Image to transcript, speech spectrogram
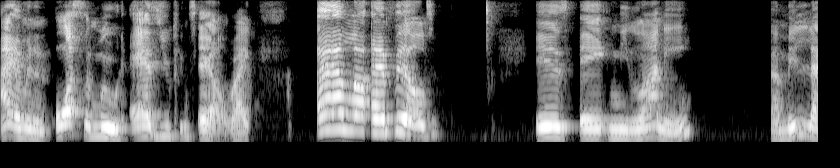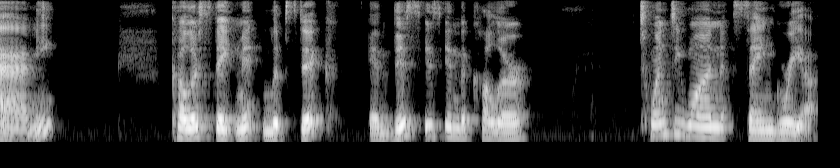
I am in an awesome mood, as you can tell, right? And, filled is a Milani, a Milani color statement lipstick. And this is in the color 21 Sangria.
